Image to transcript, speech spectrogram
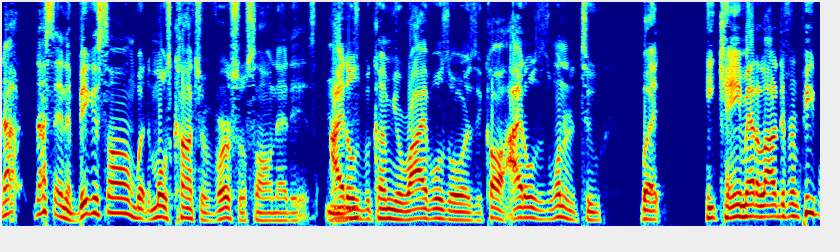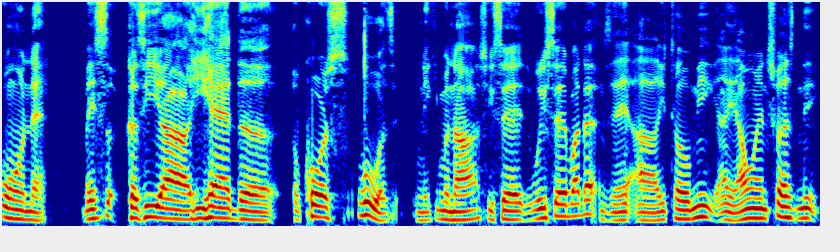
not not saying the biggest song, but the most controversial song that is. Idols become your rivals, or is it called Idols? Is one of the two. But he came at a lot of different people on that. Basically, Cause he, uh, he had the, of course, who was it? Nicki Minaj. He said, what he said about that? he said, uh, you told me, hey, I want to trust Nick.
